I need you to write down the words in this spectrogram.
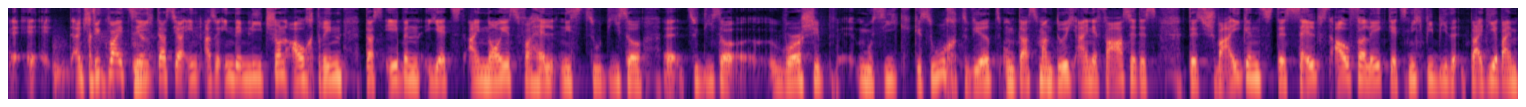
äh, äh, ein Stück weit sehe ja. ich das ja in, also in dem Lied schon auch drin, dass eben jetzt ein neues Verhältnis zu dieser, äh, zu dieser äh, Worship-Musik gesucht wird und dass man durch eine Phase des, des Schweigens, des Selbst auferlegt, jetzt nicht wie bei dir beim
